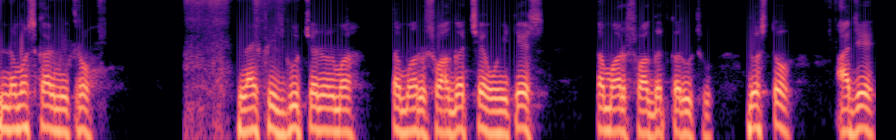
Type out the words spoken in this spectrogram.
નમસ્કાર મિત્રો. લાઈફ ઇઝ ગુડ ચેનલમાં તમારું સ્વાગત છે. હું હિતેશ તમારું સ્વાગત કરું છું. દોસ્તો, આજે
